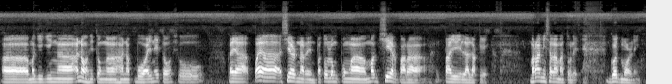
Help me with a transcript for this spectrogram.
ah, magiging ah, ano itong ah, hanap buhay na ito. So, kaya pa-share na rin. Patulong pong ah, mag-share para tayo ilalaki. Maraming salamat ulit. Good morning.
